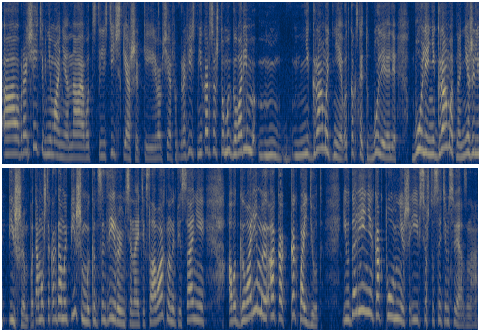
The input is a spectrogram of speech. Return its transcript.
а, обращаете внимание на вот стилистические ошибки или вообще орфографические? Мне кажется, что мы говорим неграмотнее, вот как сказать, тут более или более неграмотно, нежели пишем, потому что когда мы пишем, мы концентрируемся на этих словах, на написании, а вот говорим мы, а как как пойдет, и ударение, как помнишь, и все, что с этим связано.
